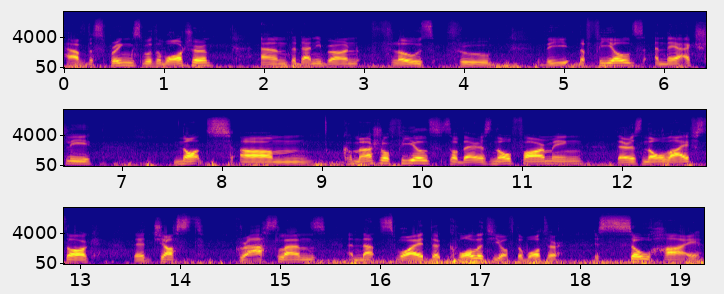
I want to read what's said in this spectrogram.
have the springs with the water and the Danny Burn flows through the, the fields and they're actually not um, commercial fields, so there is no farming, there is no livestock, they're just grasslands and that's why the quality of the water is so high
